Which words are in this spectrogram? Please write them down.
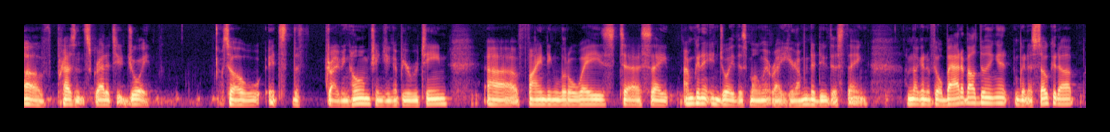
of presence, gratitude, joy. So it's the driving home, changing up your routine, uh, finding little ways to say, I'm going to enjoy this moment right here. I'm going to do this thing. I'm not going to feel bad about doing it. I'm going to soak it up.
